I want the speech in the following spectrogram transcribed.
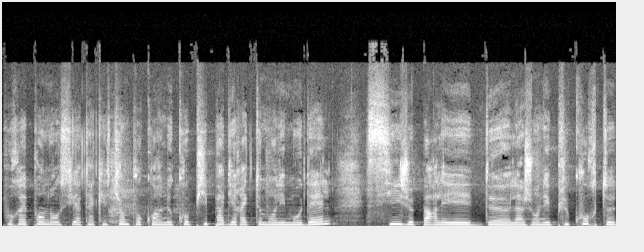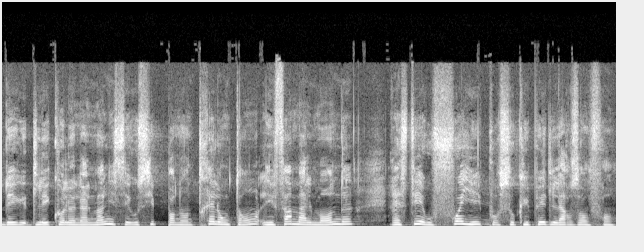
Pour répondre aussi à ta question, pourquoi on ne copie pas directement les modèles Si je parlais de la journée plus courte de, l'école en Allemagne, c'est aussi pendant très longtemps, les femmes allemandes restaient au foyer pour s'occuper de leurs enfants.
